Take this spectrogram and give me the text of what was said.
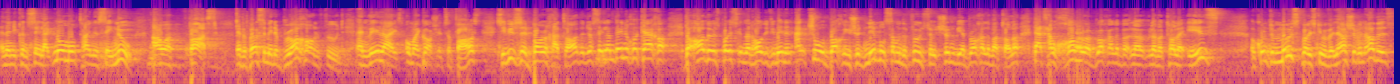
and then you can say like normal tainis say nu, our fast. If a person made a bracha on food and realized, oh my gosh, it's a fast, so if you said baruch atah, then just say lamdeinu chakecha. There are those poskim that hold if you made an actual bracha, you should nibble some of the food, so it shouldn't be a bracha levatola. That's how chomer a bracha levatola is. According to most poskim of Elashav and others,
